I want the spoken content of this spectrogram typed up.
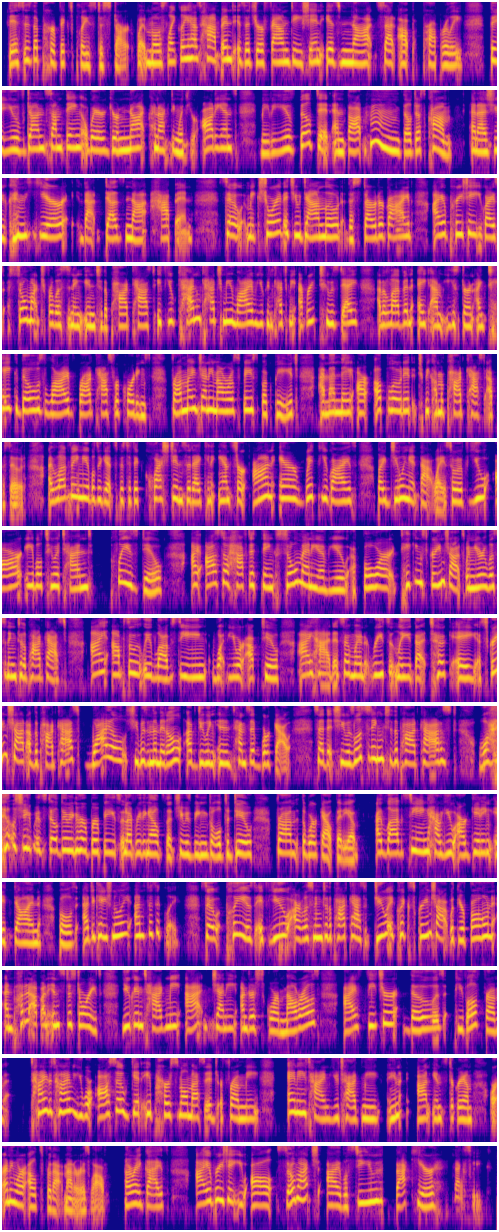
this is the perfect place to start. What most likely has happened is that your foundation is not set up properly, that you've done something where you're not connecting with your audience. Maybe you've built it and thought, hmm, they'll just come. And as you can hear, that does not happen. So make sure that you download the starter guide. I appreciate you guys so much for listening into the podcast. If you can catch me live, you can catch me every Tuesday at 11 a.m. Eastern. I take those live broadcast recordings from my Jenny Melrose Facebook page, and then they are uploaded to become a podcast episode. I love being able to get specific questions that I can answer on air with you guys by doing it that way. So if are able to attend, please do. I also have to thank so many of you for taking screenshots when you're listening to the podcast. I absolutely love seeing what you are up to. I had someone recently that took a, screenshot of the podcast while she was in the middle of doing an intensive workout, said that she was listening to the podcast while she was still doing her burpees and everything else that she was being told to do from the workout video. I love seeing how you are getting it done both educationally and physically. So please, if you are listening to the podcast, do a quick screenshot with your phone and put it up on Insta stories. You can tag me at Jenny underscore Melrose. I feature those people from time to time. You will also get a personal message from me anytime you tag me in, on Instagram or anywhere else for that matter as well. All right, guys, I appreciate you all so much. I will see you back here next week.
